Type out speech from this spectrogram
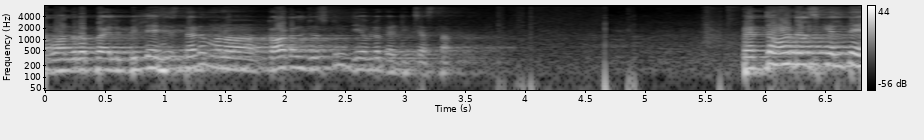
ఒక వంద రూపాయలు బిల్ వేసిస్తాడు మనం టోటల్ చూసుకుని జేబులో కట్టించేస్తాం. పెద్ద హోటల్స్కి వెళ్తే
